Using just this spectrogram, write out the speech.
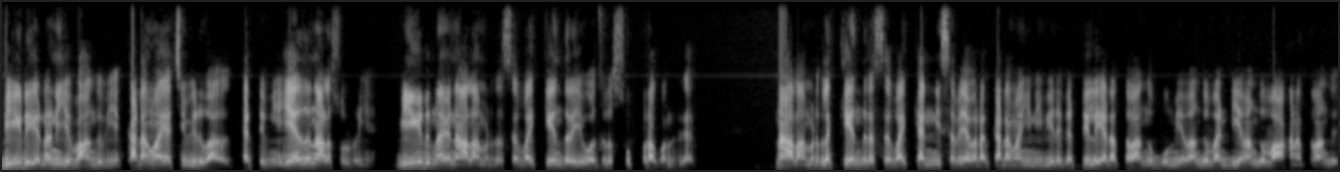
வீடு இடம் நீங்க வாங்குவீங்க. கடமாயாச்சும் வீடு வா கட்டுவீங்க. எதனால சொல்றீங்க? வீடுனாவே நாலாம் இடத்துல செவ்வாய் கேந்திர யோகத்துல சூப்பரா உட்காந்துருக்காரு நாலாம் இடத்துல கேந்திர செவ்வாய் கன்னி செவ்வாய் வராது கடன் வாங்கி நீ வீடை கட்டு இல்ல இடத்த வாங்கு பூமியை வாங்கு வண்டியை வாங்கு வாகனத்தை வாங்கு.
